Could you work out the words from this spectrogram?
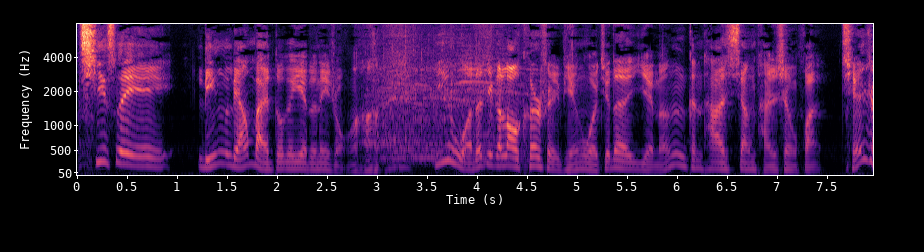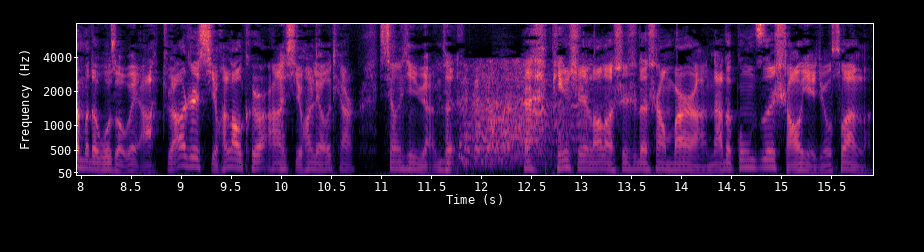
七岁零两百多个月的那种啊。以我的这个唠嗑水平，我觉得也能跟他相谈甚欢。钱什么的无所谓啊，主要是喜欢唠嗑啊，喜欢聊天，相信缘分。哎，平时老老实实的上班啊，拿的工资少也就算了。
